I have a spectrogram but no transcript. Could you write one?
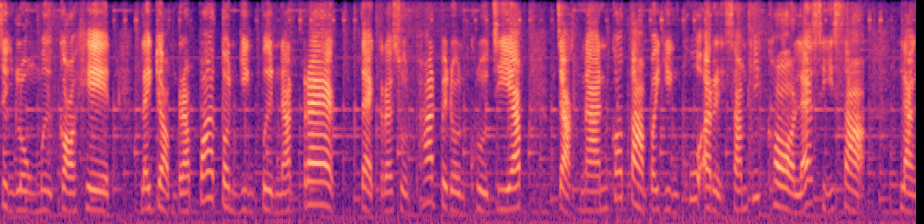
จึงลงมือก่อเหตุ และยอมรับว่าตนยิงปืนนัดแรก แต่กระสุนพลาดไปโดนครูเจี๊ยบ จากนั้นก็ตามไปยิงคู่อริซ้ำที่คอและศีรษะ หลัง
